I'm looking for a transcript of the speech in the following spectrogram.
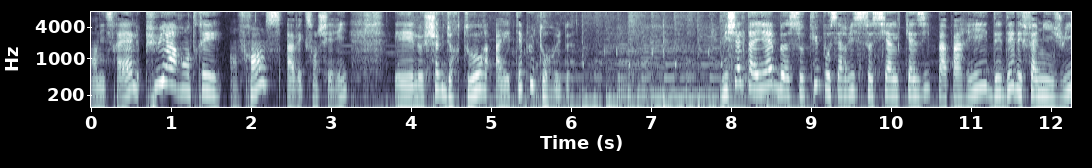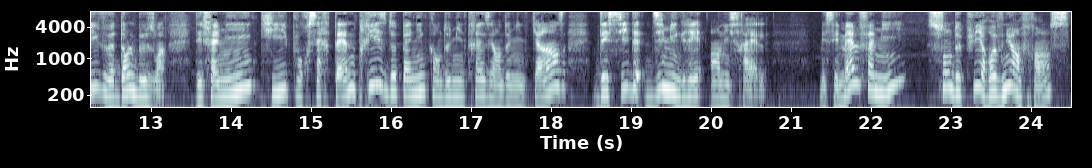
en Israël, puis à rentrer en France avec son chéri, et le choc du retour a été plutôt rude. Michel Taïeb s'occupe au service social CASIP à Paris d'aider des familles juives dans le besoin. Des familles qui, pour certaines, prises de panique en 2013 et en 2015, décident d'immigrer en Israël. Mais ces mêmes familles sont depuis revenues en France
